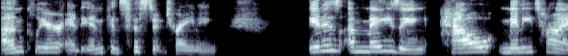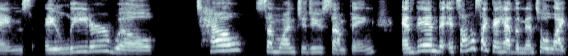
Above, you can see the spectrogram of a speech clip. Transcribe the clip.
unclear and inconsistent training. It is amazing how many times a leader will tell someone to do something and then the, it's almost like they have the mental like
